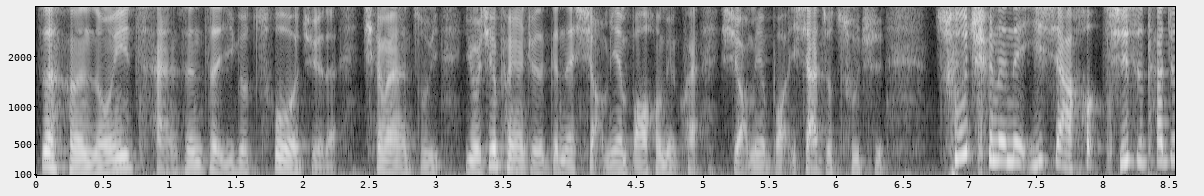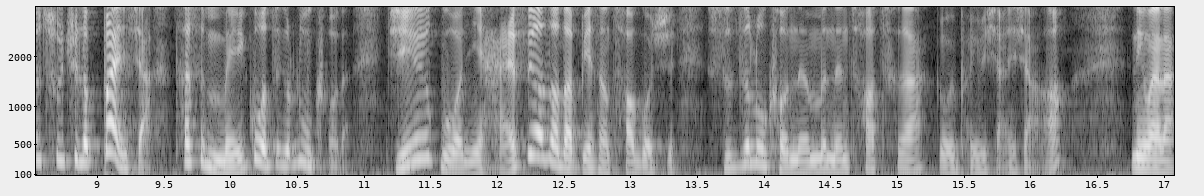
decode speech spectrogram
这很容易产生这一个错觉的，千万要注意。有些朋友觉得跟在小面包后面快，小面包一下就出去，出去了那一下后，其实他就出去了半下，他是没过这个路口的，结果你还是要绕到边上超过去，十字路口能不能超车啊？各位朋友想一想啊。另外呢，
